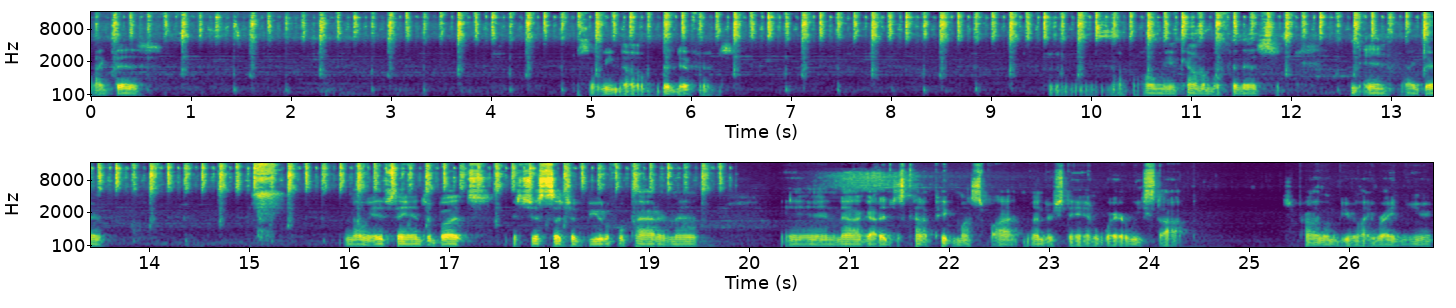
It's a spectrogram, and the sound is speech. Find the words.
like this. So we know the difference. Mm, hold me accountable for this. In right there. No ifs, ands, or buts. It's just such a beautiful pattern, man. And now I gotta just kind of pick my spot and understand where we stop. It's probably gonna be like right in here.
